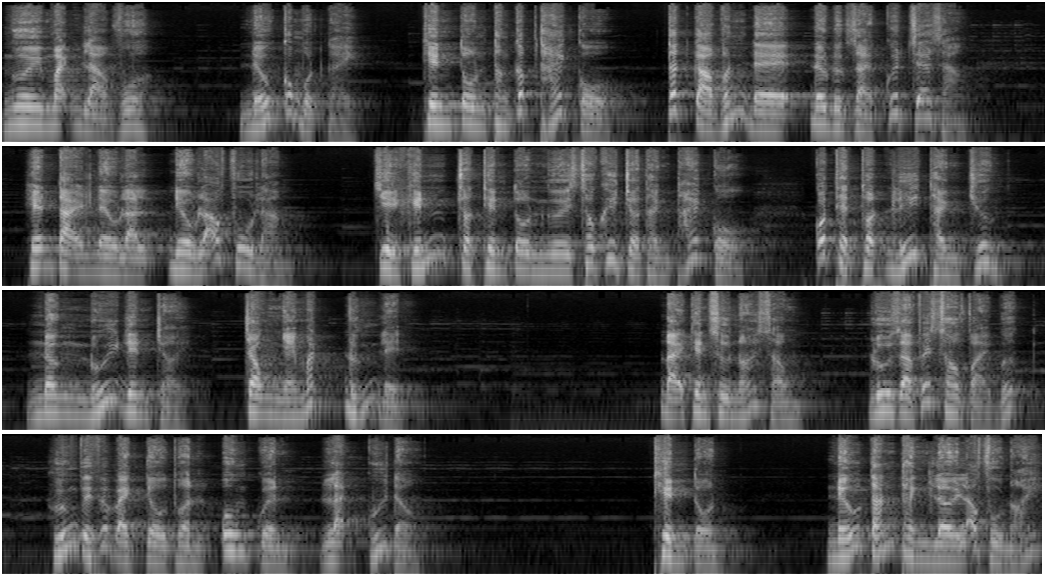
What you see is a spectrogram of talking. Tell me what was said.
Người mạnh là vua. Nếu có một ngày Thiên tôn thăng cấp thái cổ, Tất cả vấn đề đều được giải quyết dễ dàng. Hiện tại đều là điều lão phu làm, Chỉ khiến cho thiên tôn người sau khi trở thành thái cổ Có thể thuận lý thành trương Nâng núi lên trời, Trong nháy mắt đứng lên. Đại thiên sư nói xong, lui ra phía sau vài bước, Hướng về phía bạch tiểu thuần ôm quyền lại cúi đầu. Thiên tôn, Nếu tán thành lời lão phu nói,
